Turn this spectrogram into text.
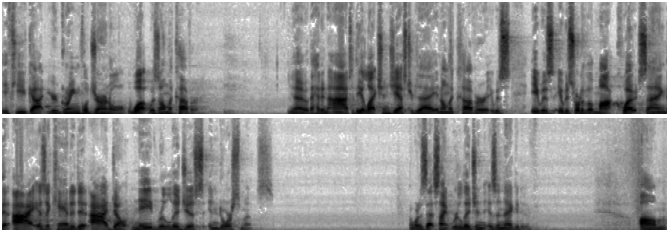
if you got your Greenville Journal, what was on the cover? You know, they had an eye to the elections yesterday, and on the cover, it was, it was, it was sort of a mock quote saying that I, as a candidate, I don't need religious endorsements. And what is that saying? Religion is a negative. Um,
